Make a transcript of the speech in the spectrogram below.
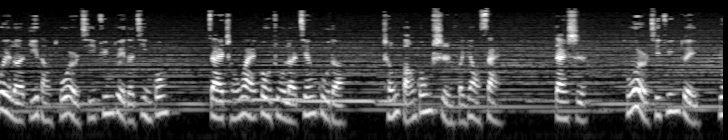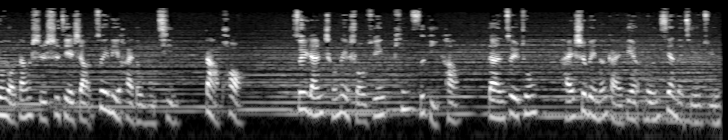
为了抵挡土耳其军队的进攻，在城外构筑了坚固的城防工事和要塞。但是，土耳其军队拥有当时世界上最厉害的武器——大炮。虽然城内守军拼死抵抗，但最终还是未能改变沦陷的结局。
